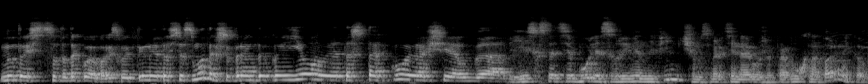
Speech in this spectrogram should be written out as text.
Ну, то есть, что-то такое происходит. Ты на это все смотришь и прям такой, ё, это ж такой вообще угар. Есть, кстати, более современный фильм, чем «Смертельное оружие» про двух напарников.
